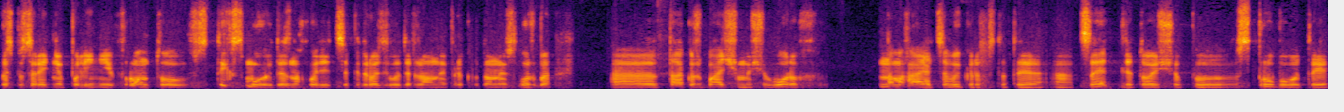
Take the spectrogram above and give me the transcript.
безпосередньо по лінії фронту, з тих смугах, де знаходяться підрозділи Державної прикордонної служби, також бачимо, що ворог намагається використати це для того, щоб спробувати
